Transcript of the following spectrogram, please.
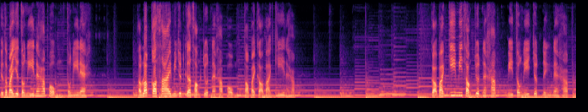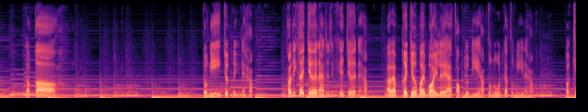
จุดต่อไปอยู่ตรงนี้นะครับผมตรงนี้นะสำหรับเกาะทรายมีจุดเกิด 2 จุดนะครับผมต่อไปเกาะบาร์กี้นะครับ เกาะบาร์กี้มี 2 จุดนะครับ มีตรงนี้จุดหนึ่งนะครับ แล้วก็ ตรงนี้อีกจุดหนึ่งนะครับ เท่าที่เคยเจอนะเท่าที่เคยเจอนะครับเอาแบบเคยเจอบ่อย ๆ เลยอะสองจุดนี้ครับตรงนู้นกับตรงนี้นะครับ โอเค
